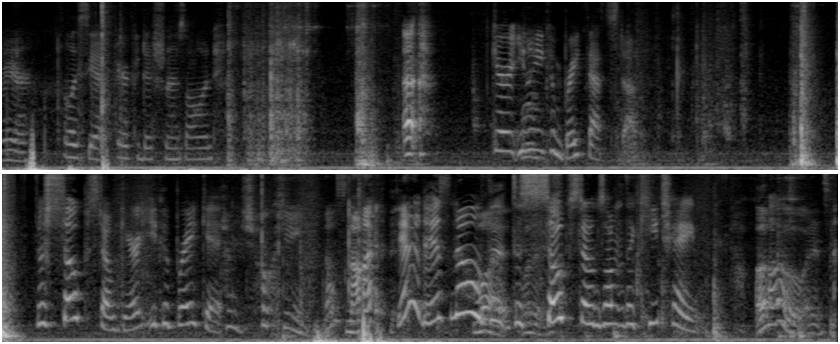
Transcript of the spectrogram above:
Here. At least yeah, air conditioner's on. Uh, Garrett, you know you can break that stuff. There's soapstone, Garrett. You could break it. I'm joking. No, it's not. Yeah, it is. No, What? the, What the is? soapstone's on the keychain. Oh, I didn't see.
